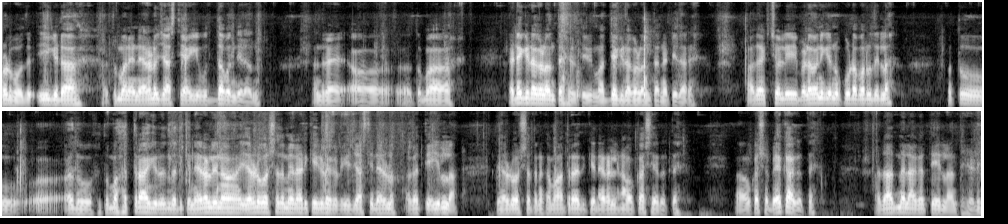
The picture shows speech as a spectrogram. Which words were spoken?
ನೋಡ್ಬೋದು. ಈ ಗಿಡ ತುಂಬಾ ನೆರಳು ಜಾಸ್ತಿಯಾಗಿ ಉದ್ದ ಬಂದಿರೋದು. ಅಂದರೆ ತುಂಬ ಎಡೆ ಗಿಡಗಳು ಅಂತ ಹೇಳ್ತೀವಿ, ಮಧ್ಯ ಗಿಡಗಳು ಅಂತ ನೆಟ್ಟಿದ್ದಾರೆ. ಅದು ಆ್ಯಕ್ಚುಲಿ ಬೆಳವಣಿಗೆನೂ ಕೂಡ ಬರುವುದಿಲ್ಲ. ಮತ್ತು ಅದು ತುಂಬ ಹತ್ತಿರ ಆಗಿರೋದ್ರಿಂದ ಅದಕ್ಕೆ ನೆರಳಿನ ಎರಡು ವರ್ಷದ ಮೇಲೆ ಅಡಿಕೆ ಗಿಡಗಳಿಗೆ ಜಾಸ್ತಿ ನೆರಳು ಅಗತ್ಯ ಇಲ್ಲ. ಎರಡು ವರ್ಷ ತನಕ ಮಾತ್ರ ಅದಕ್ಕೆ ನೆರಳಿನ ಅವಕಾಶ ಇರುತ್ತೆ. ಅವಕಾಶ ಬೇಕಾಗುತ್ತೆ. ಅದಾದಮೇಲೆ ಅಗತ್ಯ ಇಲ್ಲ ಅಂತ ಹೇಳಿ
